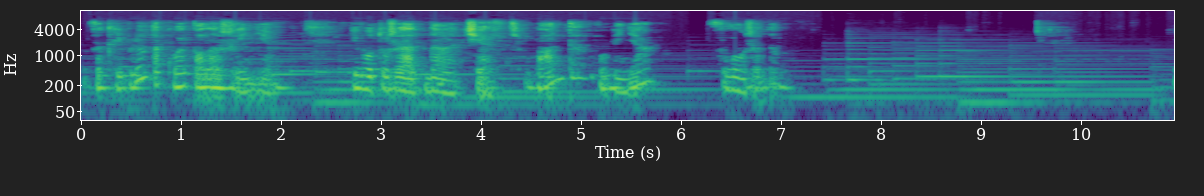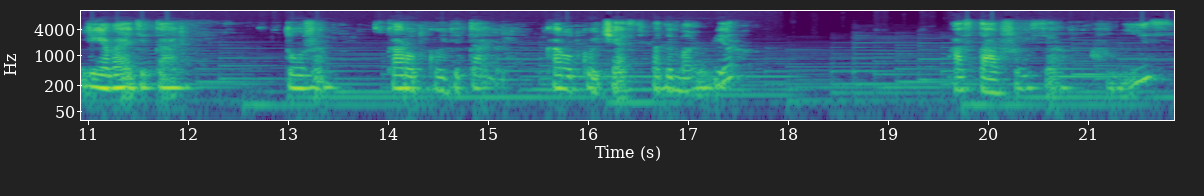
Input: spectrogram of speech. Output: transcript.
Закреплю такое положение. И вот уже одна часть банта у меня сложена. Левая деталь. Тоже короткую деталь, короткую часть поднимаю вверх. Оставшуюся вниз.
